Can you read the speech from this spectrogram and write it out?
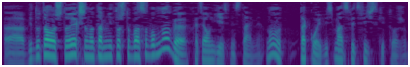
А, ввиду того, что экшена там не то чтобы особо много, хотя он есть местами, ну, такой, весьма специфический тоже.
